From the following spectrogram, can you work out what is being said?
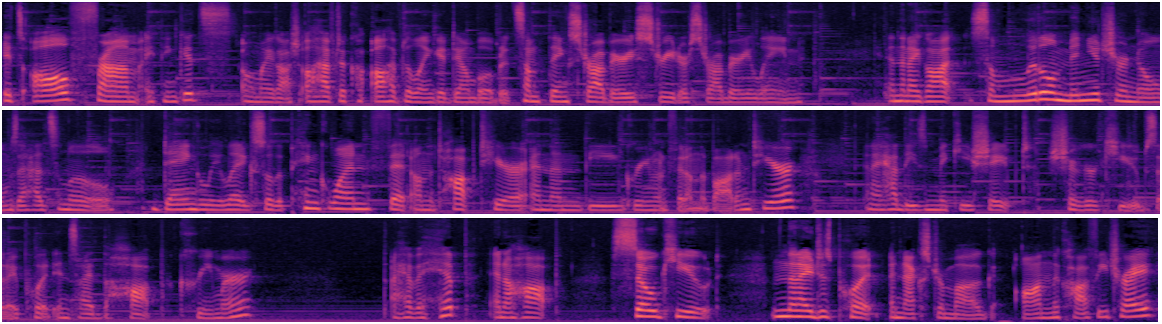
It's all from, I think it's, oh my gosh, I'll have to, I'll have to link it down below, but it's something Strawberry Street or Strawberry Lane. And then I got some little miniature gnomes that had some little dangly legs. So the pink one fit on the top tier and then the green one fit on the bottom tier. And I had these Mickey shaped sugar cubes that I put inside the hop creamer. I have a hip and a hop. So cute. And then I just put an extra mug on the coffee tray,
